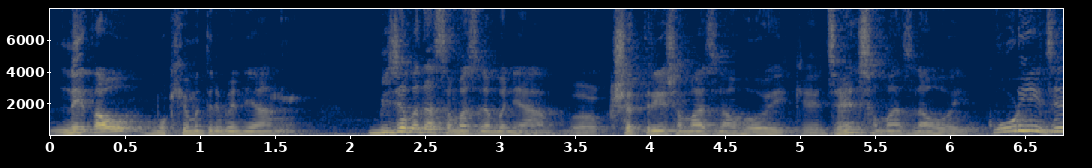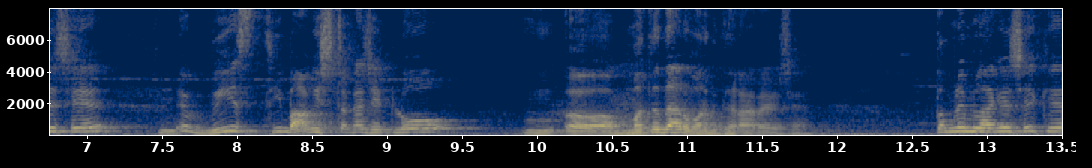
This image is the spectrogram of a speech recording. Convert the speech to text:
નેતાઓ મુખ્યમંત્રી બન્યા. બીજા બધા સમાજના બન્યા ક્ષત્રિય સમાજના હોય કે જૈન સમાજના હોય કોળી જે છે એ વીસથી બાવીસ ટકા જેટલો મતદાર વર્ગ ધરાવે છે. તમને એમ લાગે છે કે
